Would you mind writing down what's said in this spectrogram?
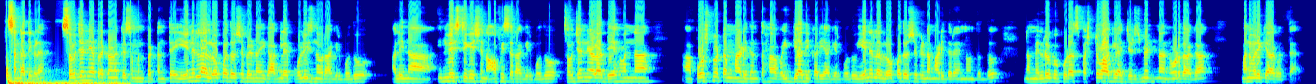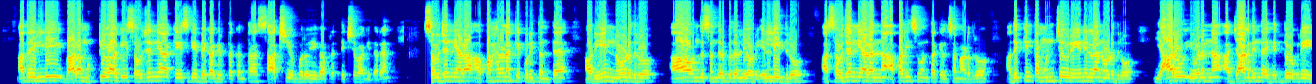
ಸಂಗಾತಿಗಳೇ, ಸೌಜನ್ಯ ಪ್ರಕರಣಕ್ಕೆ ಸಂಬಂಧಪಟ್ಟಂತೆ ಏನೆಲ್ಲ ಲೋಪದೋಷಗಳನ್ನ ಈಗಾಗಲೇ ಪೊಲೀಸ್ನವರಾಗಿರ್ಬೋದು, ಅಲ್ಲಿನ ಇನ್ವೆಸ್ಟಿಗೇಷನ್ ಆಫೀಸರ್ ಆಗಿರ್ಬೋದು, ಸೌಜನ್ಯಳ ದೇಹವನ್ನ ಪೋಸ್ಟ್ ಮಾರ್ಟಮ್ ಮಾಡಿದಂತಹ ವೈದ್ಯಾಧಿಕಾರಿ ಆಗಿರ್ಬೋದು ಏನೆಲ್ಲ ಲೋಪದೋಷಗಳನ್ನ ಮಾಡಿದ್ದಾರೆ ಅನ್ನುವಂಥದ್ದು ನಮ್ಮೆಲ್ಲರಿಗೂ ಕೂಡ ಸ್ಪಷ್ಟವಾಗಿ ಆ ಜಡ್ಜ್ಮೆಂಟ್ನ ನೋಡಿದಾಗ ಮನವರಿಕೆ ಆಗುತ್ತೆ ಆದ್ರೆ ಇಲ್ಲಿ ಬಹಳ ಮುಖ್ಯವಾಗಿ ಸೌಜನ್ಯ ಕೇಸ್ಗೆ ಬೇಕಾಗಿರ್ತಕ್ಕಂತಹ ಸಾಕ್ಷಿಯೊಬ್ಬರು ಈಗ ಪ್ರತ್ಯಕ್ಷವಾಗಿದ್ದಾರೆ. ಸೌಜನ್ಯಳ ಅಪಹರಣಕ್ಕೆ ಕುರಿತಂತೆ ಅವ್ರು ಏನ್ ನೋಡಿದ್ರು, ಆ ಒಂದು ಸಂದರ್ಭದಲ್ಲಿ ಅವ್ರು ಎಲ್ಲಿದ್ರು, ಆ ಸೌಜನ್ಯಳನ್ನ ಅಪಹರಿಸುವಂತ ಕೆಲಸ ಮಾಡಿದ್ರು, ಅದಕ್ಕಿಂತ ಮುಂಚೆ ಇವ್ರು ಏನೆಲ್ಲ ನೋಡಿದ್ರು, ಯಾರು ಇವರನ್ನ ಆ ಜಾಗದಿಂದ ಎದ್ದೋಗ್ರಿ,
